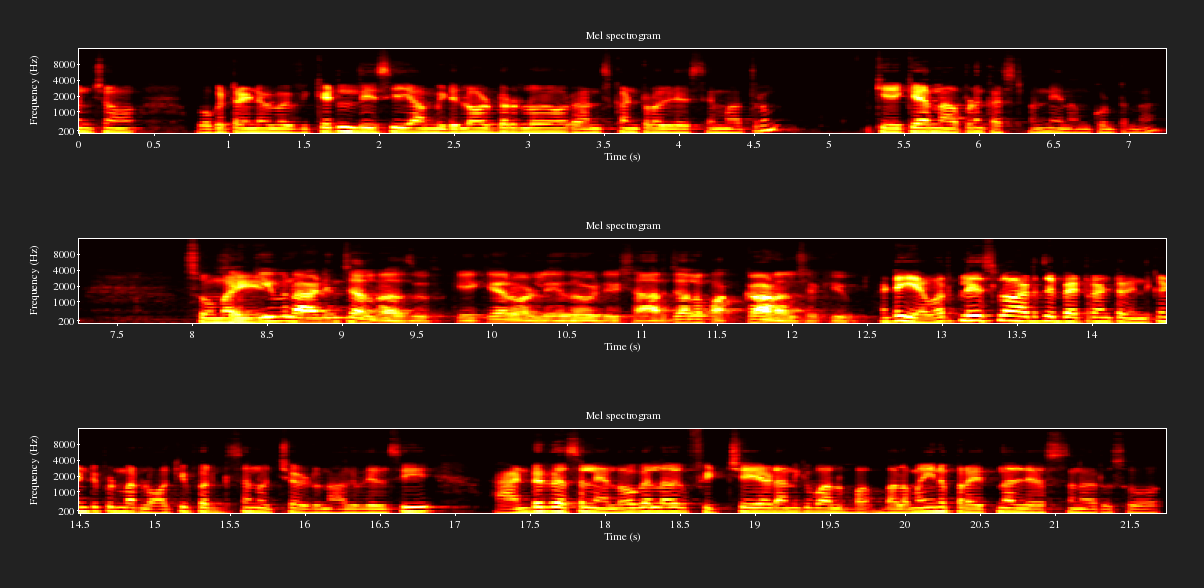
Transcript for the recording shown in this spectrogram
కొంచెం ఒకటి రెండు వికెట్లు తీసి ఆ మిడిల్ ఆర్డర్లో రన్స్ కంట్రోల్ చేస్తే మాత్రం కేకేఆర్ని ఆపడం కష్టమని నేను అనుకుంటున్నా. సో మరి షకీబ్ని ఆడించాలి రాజు. కేకేఆర్ వాళ్ళు ఏదో ఒకటి. షార్జాలో పక్కా ఆడాలి షకీబ్. అంటే ఎవరి ప్లేస్లో ఆడితే బెటర్ అంటావు? ఎందుకంటే ఇప్పుడు మరి లాకీ ఫర్గ్యూసన్ వచ్చాడు. నాకు తెలిసి ఆండర్ రసల్ని ఎలాగోలా ఫిట్ చేయడానికి వాళ్ళు బలమైన ప్రయత్నాలు చేస్తున్నారు. సో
